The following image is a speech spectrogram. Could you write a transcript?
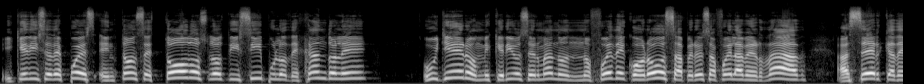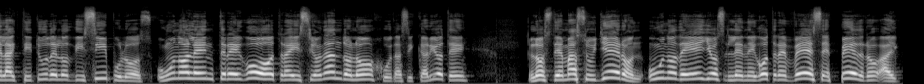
¿Y qué dice después? Entonces todos los discípulos dejándole, huyeron, mis queridos hermanos, no fue decorosa, pero esa fue la verdad acerca de la actitud de los discípulos. Uno le entregó traicionándolo, Judas Iscariote, los demás huyeron. Uno de ellos le negó tres veces, Pedro, al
